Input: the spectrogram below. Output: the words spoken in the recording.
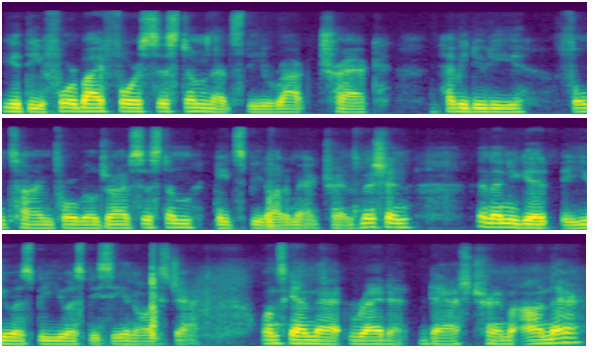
You get the 4x4 system, that's the Rock Track heavy duty full-time four-wheel drive system, 8-speed automatic transmission, and then you get a USB, USB-C, and aux jack. Once again, that red dash trim on there.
